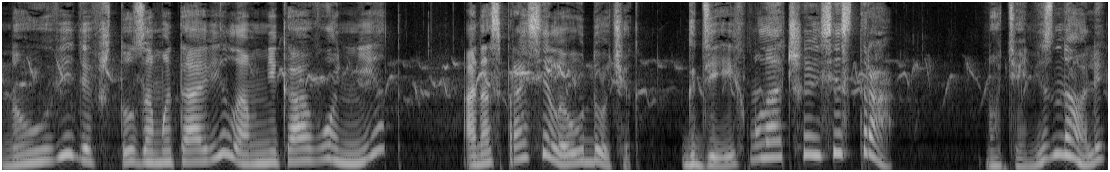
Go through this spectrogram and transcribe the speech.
Но увидев, что за мотовилом никого нет, Она спросила у дочек, где их младшая сестра. Но те не знали.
